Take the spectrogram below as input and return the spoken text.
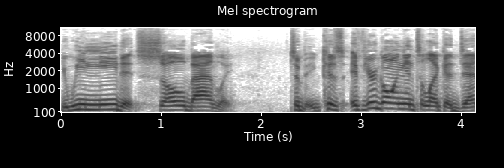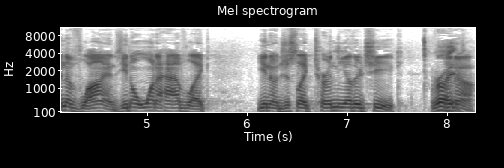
We need it so badly. To because if you're going into like a den of lions, you don't want to have like, you know, just like turn the other cheek. Right. You know.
